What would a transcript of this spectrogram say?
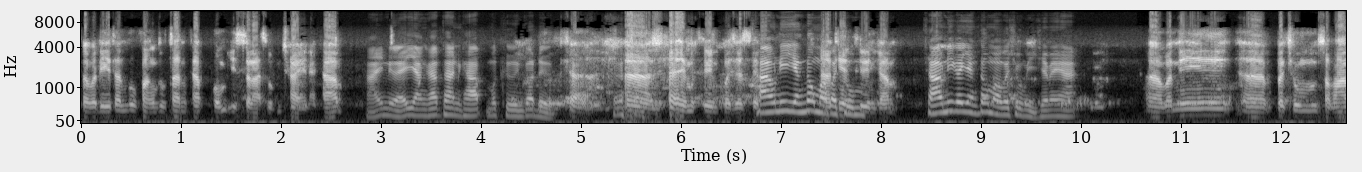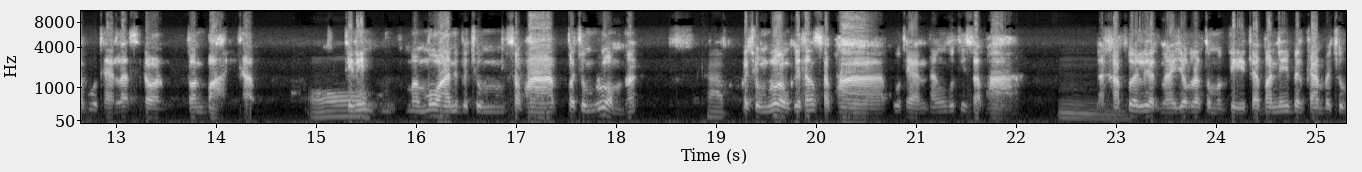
สวัสดีท่านผู้ฟังทุกท่านครับ ผมอิสระสมชัยนะครับ หายเหนื่อยยังครับท่านครับ เมื่อคืนก็ดึกอ่าอ่าใช่เมื่อคืนกว่าจะเสร็จเช้านี้ยังต้องมาประเที่ยชุงมคืนครับเช้านี้ก็ยังต้องมาประชุมอีกใช่ไหมฮะอ่าวันนี้อ่าประชุมสภาผู้แทนราษฎรตอนบ่ายครับโอ้ทีนี้เมื่อเมื่อวานนี้ประชุมสภาประชุมร่วมนะ ครับประชุมร่วมคือทั้งสภา ผู้แทนทั้งวุฒิสภาอืมนะครับ เพื่อเลือกนายกรัฐมนตรี แต่วันนี้เป็นการประชุม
